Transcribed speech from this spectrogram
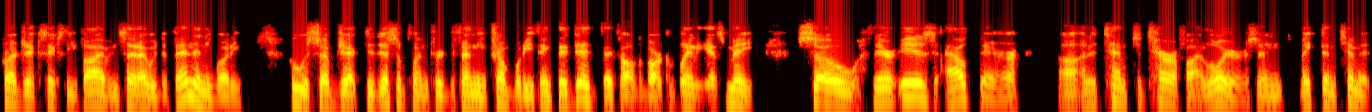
Project 65 and said I would defend anybody who was subject to discipline for defending Trump, what do you think they did? They filed a bar complaint against me. So there is out there uh, an attempt to terrify lawyers and make them timid.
